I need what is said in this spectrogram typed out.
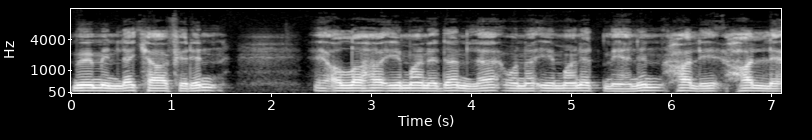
müminle kafirin, e, Allah'a iman edenle ona iman etmeyenin hali, halle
